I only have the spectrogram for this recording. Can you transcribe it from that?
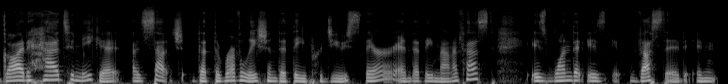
God had to make it as such that the revelation that they produce there and that they manifest is one that is vested in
